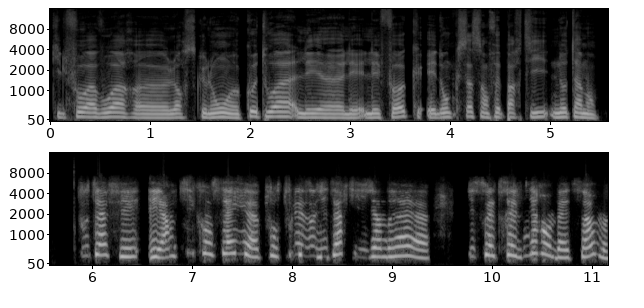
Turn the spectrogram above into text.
qu'il faut avoir euh, lorsque l'on côtoie les, les, les phoques. Et donc ça, ça en fait partie notamment. Tout à fait. Et un petit conseil pour tous les auditeurs qui viendraient, euh, qui souhaiteraient venir en baie de Somme,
